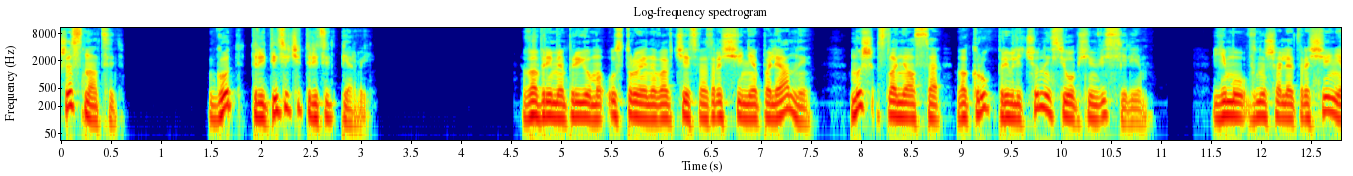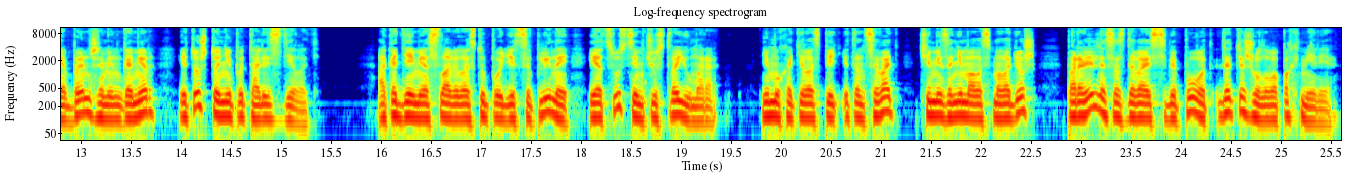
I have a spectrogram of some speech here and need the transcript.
16. Год 3031. Во время приема, устроенного в честь возвращения Полианны, мышь слонялся вокруг, привлеченный всеобщим весельем. Ему внушали отвращение Бенджамин Гомер и то, что они пытались сделать. Академия славилась тупой дисциплиной и отсутствием чувства юмора. Ему хотелось петь и танцевать, чем и занималась молодежь, параллельно создавая себе повод для тяжелого похмелья.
